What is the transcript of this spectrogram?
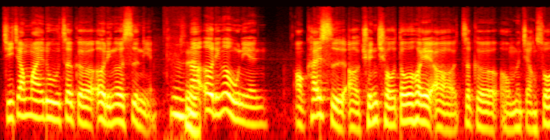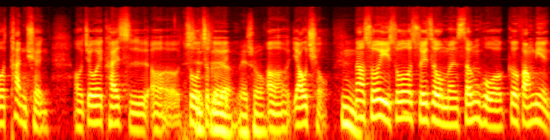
即将迈入这个二零二四年，嗯、那二零二五年。哦，开始呃，全球都会呃，这个、呃、我们讲说碳权哦、呃，就会开始呃做这个没错呃要求。嗯，那所以说，随着我们生活各方面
